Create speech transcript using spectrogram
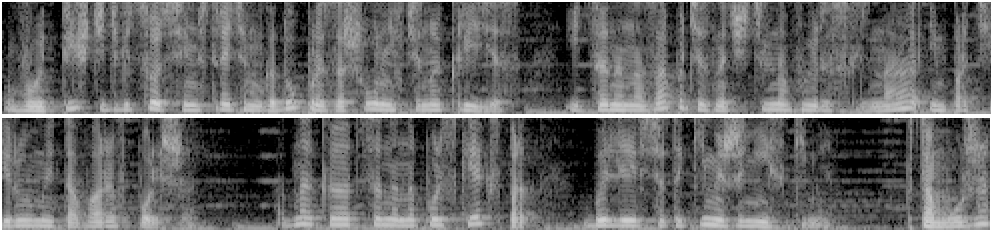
В 1973 году произошел нефтяной кризис, и цены на Западе значительно выросли на импортируемые товары в Польше. Однако цены на польский экспорт были все такими же низкими. К тому же,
